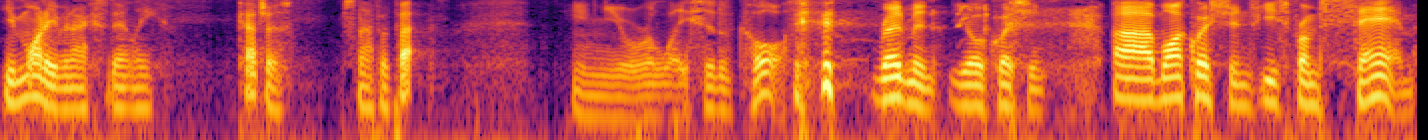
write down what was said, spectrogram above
You might even accidentally catch a snapper, Pat. And you'll release it, of course. Redmond, your question. Uh, my question is from Sam.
